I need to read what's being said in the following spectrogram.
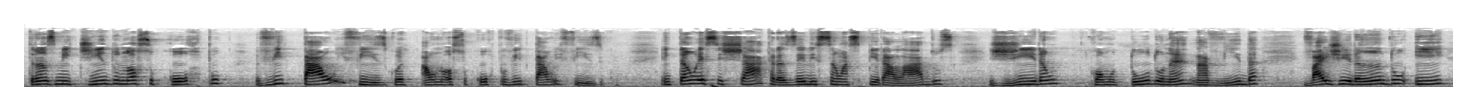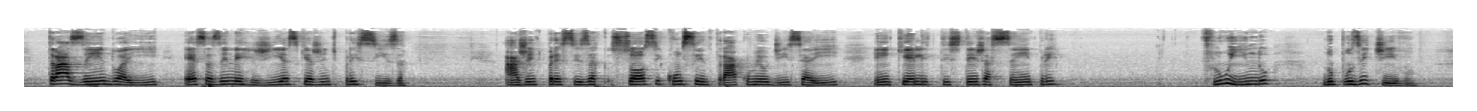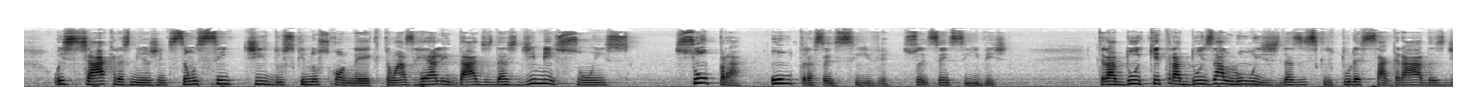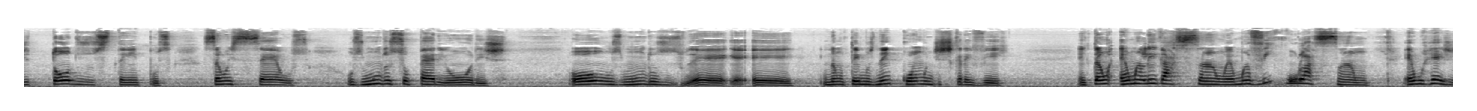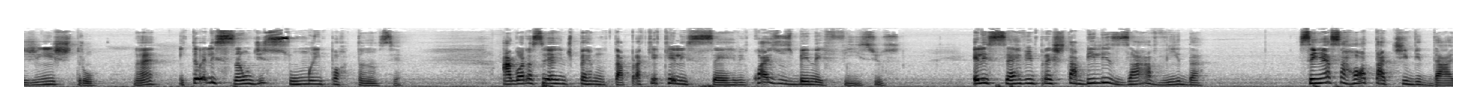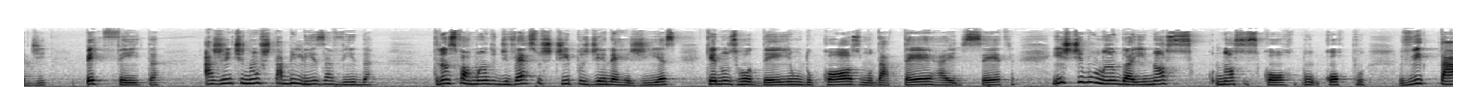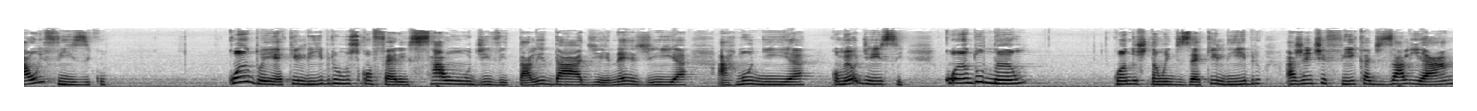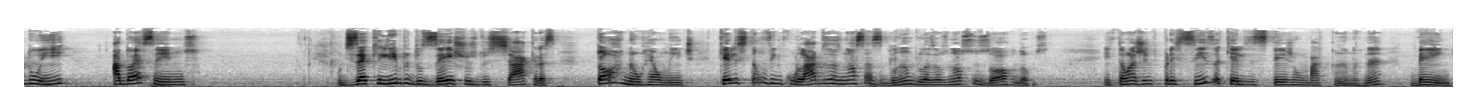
transmitindo o nosso corpo vital e físico ao nosso corpo vital e físico. Então esses chakras, eles são aspiralados, giram como tudo, né, na vida, vai girando e trazendo aí essas energias que a gente precisa. A gente precisa só se concentrar, como eu disse aí, em que ele esteja sempre fluindo no positivo. Os chakras, minha gente, são os sentidos que nos conectam às realidades das dimensões supra, ultra sensíveis. Traduz, que traduz a luz das escrituras sagradas de todos os tempos, são os céus, os mundos superiores, ou os mundos é, é, é, não temos nem como descrever. Então é uma ligação, é uma vinculação, é um registro né? Então eles são de suma importância. Agora, se a gente perguntar para que, que eles servem, quais os benefícios? Eles servem para estabilizar a vida. Sem essa rotatividade perfeita, a gente não estabiliza a vida, transformando diversos tipos de energias que nos rodeiam do cosmo, da terra, etc., e estimulando aí nossos, nossos corpo, corpo vital e físico quando em equilíbrio, nos conferem saúde, vitalidade, energia, harmonia. Como eu disse, quando não, quando estão em desequilíbrio, a gente fica desaliado e adoecemos. O desequilíbrio dos eixos dos chakras tornam realmente que eles estão vinculados às nossas glândulas, aos nossos órgãos. Então a gente precisa que eles estejam bacanas, né? Bem.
